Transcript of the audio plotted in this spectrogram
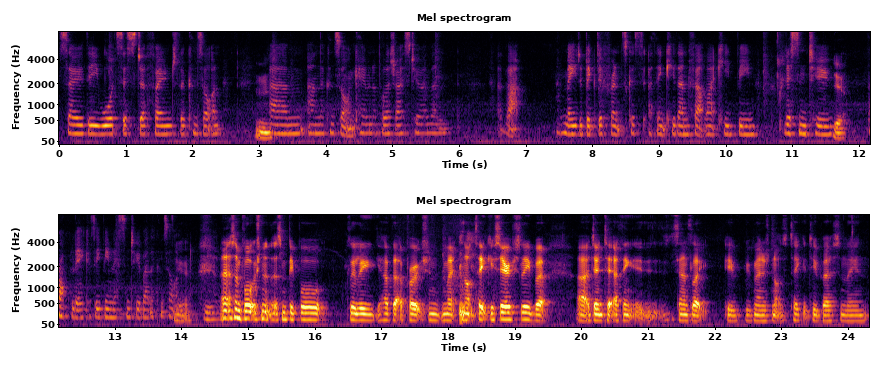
so the ward sister phoned the consultant, Mm. um, and the consultant came and apologised to him, and that made a big difference because I think he then felt like he'd been listened to Yeah. properly because he'd been listened to by the consultant. Yeah. And it's unfortunate that some people clearly have that approach and might not take you seriously, but uh, I don't take. I think it sounds like you've, you've managed not to take it too personally, and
